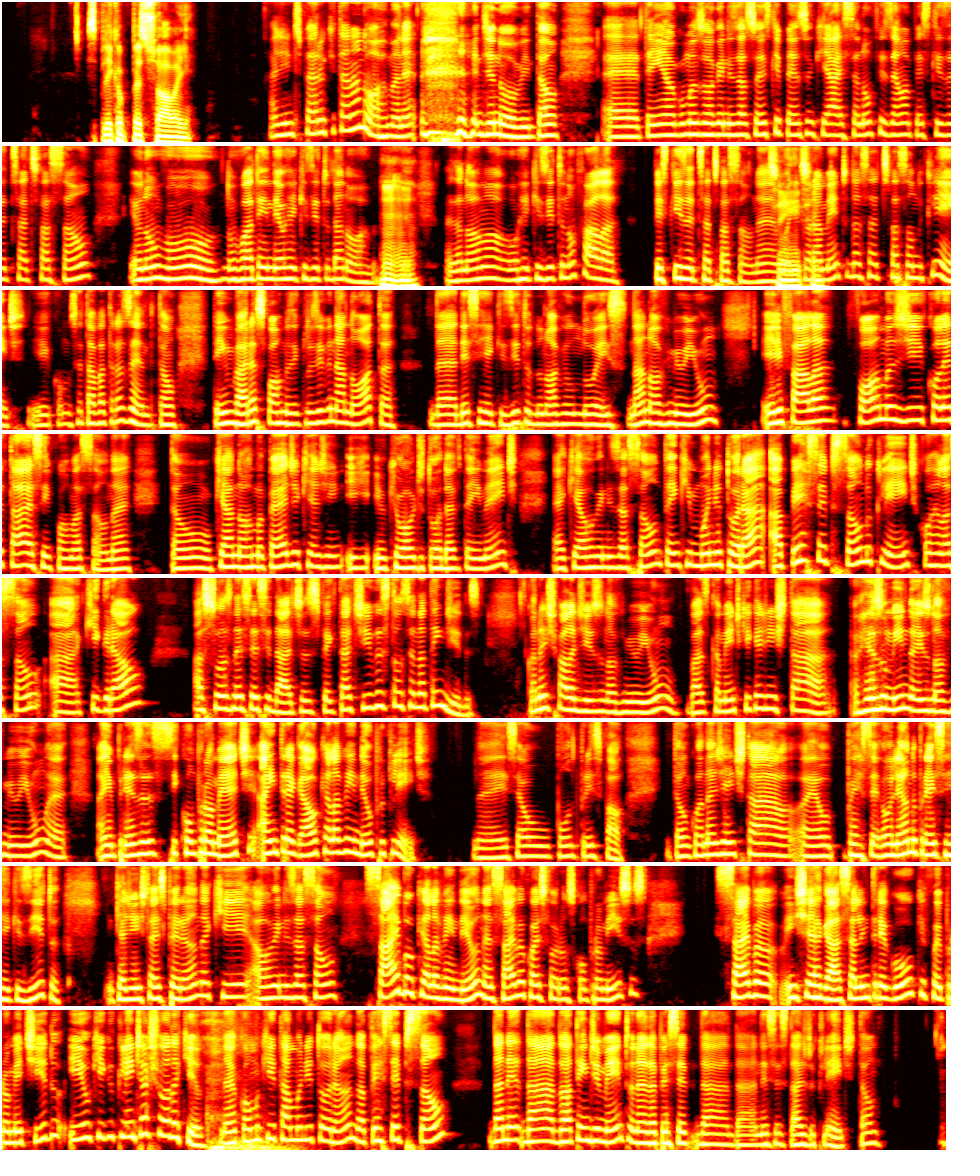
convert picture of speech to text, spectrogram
Explica para o pessoal aí. A gente espera que está na norma, né? de novo. Então, é, tem algumas organizações que pensam que ah, se eu não fizer uma pesquisa de satisfação, eu não vou, não vou atender o requisito da norma. Uhum. Né? Mas a norma, o requisito não fala pesquisa de satisfação, né? Sim, Monitoramento sim. da satisfação do cliente. E como você estava trazendo. Então, tem várias formas, inclusive na nota da, desse requisito do 912 na 9001, ele fala formas de coletar essa informação, né? Então, o que a norma pede que a gente, e, e o que o auditor deve ter em mente é que a organização tem que monitorar a percepção do cliente com relação a que grau as suas necessidades, suas expectativas estão sendo atendidas. Quando a gente fala de ISO 9001, basicamente o que, que a gente está resumindo a ISO 9001 é a empresa se compromete a entregar o que ela vendeu para o cliente. Né? Esse é o ponto principal. Então, quando a gente está é, olhando para esse requisito, o que a gente está esperando é que a organização saiba o que ela vendeu, né? saiba quais foram os compromissos, saiba enxergar se ela entregou o que foi prometido e o que, que o cliente achou daquilo, né? Como que está monitorando a percepção da, da, do atendimento, né? Da, da, da necessidade do cliente. Então,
